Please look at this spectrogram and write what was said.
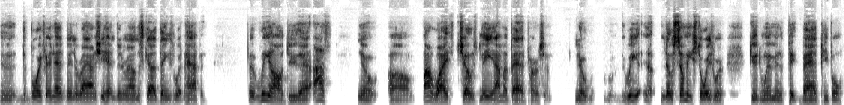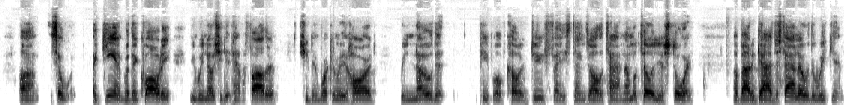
And the boyfriend had been around, she hadn't been around this guy, things wouldn't happen. But we all do that. I, you know, uh, my wife chose me. I'm a bad person. You know, we uh, know so many stories where good women have picked bad people. Um, so again, with equality, we know she didn't have a father. She'd been working really hard. We know that people of color do face things all the time. Now, I'm to tell you a story about a guy I just found over the weekend.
